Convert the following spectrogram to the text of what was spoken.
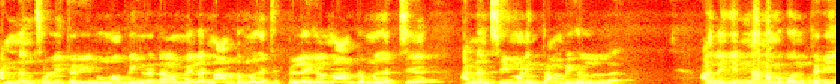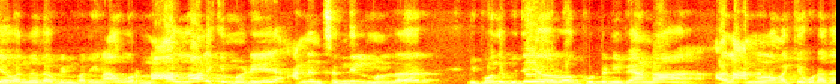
அண்ணன் சொல்லி தெரியணும் அப்படிங்கிற நிலமையில நாம் தமிழர் கட்சி பிள்ளைகள் நாம் தமிழர் கட்சி அண்ணன் சீமானின் தம்பிகள் இல்லை. அதில் என்ன நமக்கு வந்து தெரிய வந்தது அப்படின்னு பார்த்தீங்கன்னா ஒரு நாலு நாளைக்கு முன்னாடி அண்ணன் செந்தில் மல்லர் இப்போ வந்து விஜயோட கூட்டணி வேண்டாம் அதெல்லாம் அண்ணன்லாம் வைக்கக்கூடாது.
